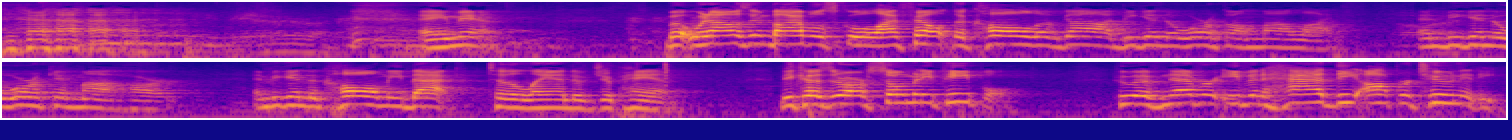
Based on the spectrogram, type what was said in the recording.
Amen. But when I was in Bible school, I felt the call of God begin to work on my life and begin to work in my heart and begin to call me back to the land of Japan. Because there are so many people who have never even had the opportunity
